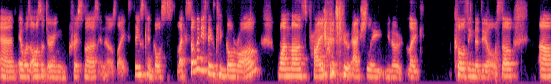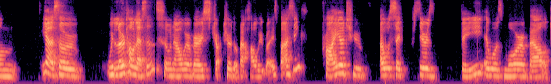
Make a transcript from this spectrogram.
And it was also during Christmas, and it was like things can go like so many things can go wrong one month prior to actually, you know, like closing the deal. So, um, yeah, so we learned our lessons. So now we're very structured about how we raise. But I think prior to, I would say, Series B, it was more about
